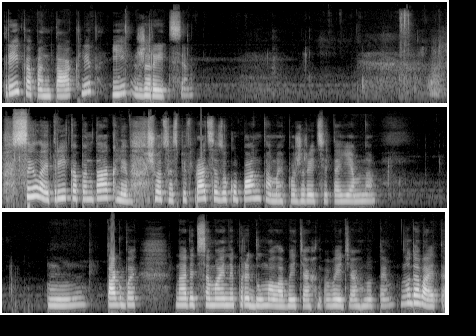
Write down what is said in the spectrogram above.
трійка пентаклів і жриця. Сила і трійка пентаклів. Що це? Співпраця з окупантами по жриці таємна. Так би навіть сама й не придумала витяг... витягнути. Ну, давайте.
